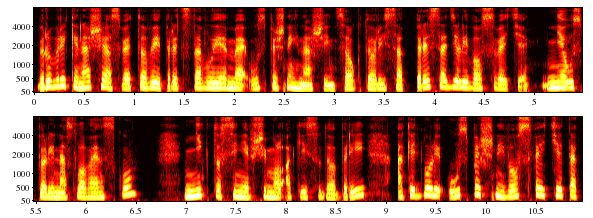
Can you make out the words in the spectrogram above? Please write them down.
v rubrike Naši a svetovi predstavujeme úspešných našincov, ktorí sa presadili vo svete. Neúspeli na Slovensku, Nikto si nevšimol, akí sú dobrí. A keď boli úspešní vo svete, tak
